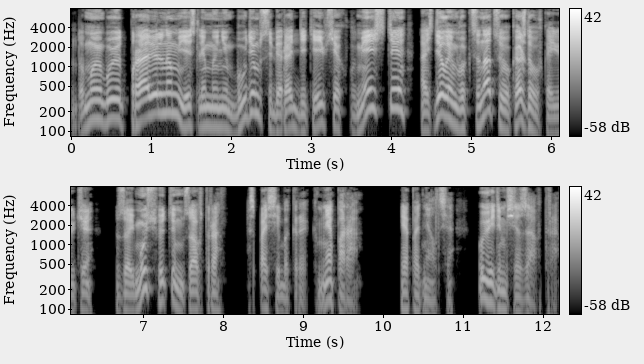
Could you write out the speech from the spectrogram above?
Думаю, будет правильным, если мы не будем собирать детей всех вместе, а сделаем вакцинацию у каждого в каюте. Займусь этим завтра». «Спасибо, Крэг. Мне пора». Я поднялся. «Увидимся завтра».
